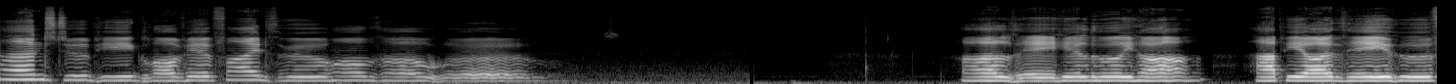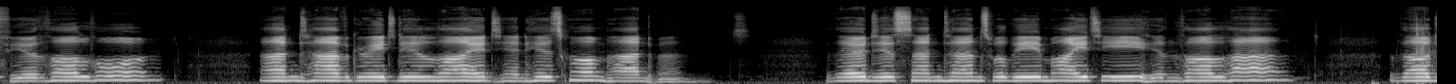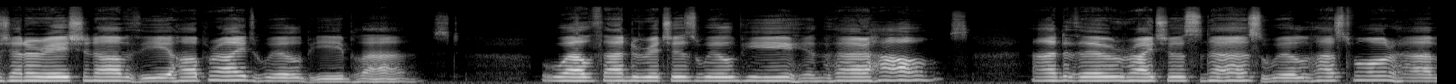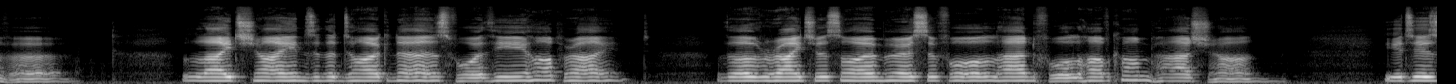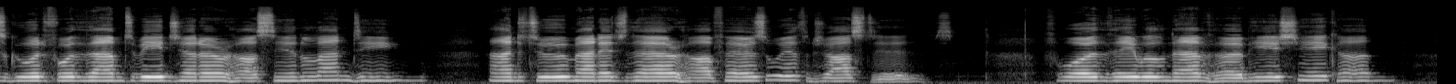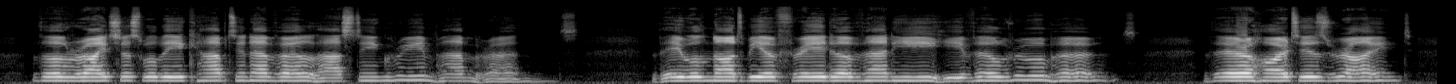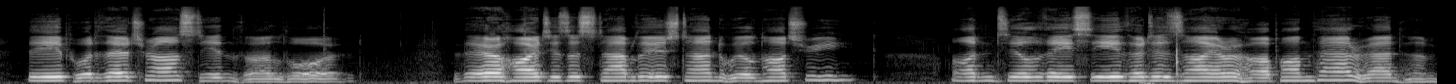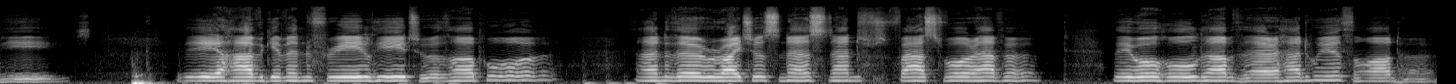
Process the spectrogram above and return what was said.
and to be glorified through all the world. Alleluia! Happy are they who fear the Lord, and have great delight in his commandments. Their descendants will be mighty in the land. The generation of the upright will be blessed. Wealth and riches will be in their house, and their righteousness will last forever. Light shines in the darkness for the upright the righteous are merciful and full of compassion. It is good for them to be generous in lending, and to manage their affairs with justice, for they will never be shaken. The righteous will be kept in everlasting remembrance. They will not be afraid of any evil rumors. Their heart is right. They put their trust in the Lord. Their heart is established and will not shriek. until they see their desire upon their enemies. They have given freely to the poor, and their righteousness stand fast forever. They will hold up their head with honor.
